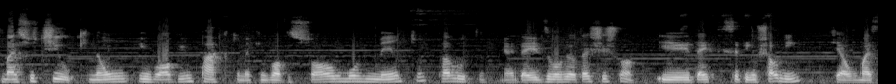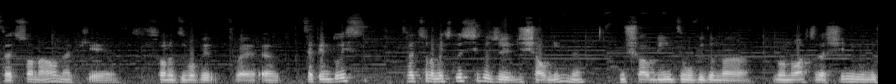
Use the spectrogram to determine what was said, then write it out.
mais sutil, que não envolve impacto, né? Que envolve só o movimento para luta. E daí desenvolveu o Tai Chi Chuan. E daí você tem o Shaolin, que é o mais tradicional, né? Que foram desenvolvidos. É, é, você tem dois, tradicionalmente, dois tipos de, de Shaolin, né? Um Shaolin desenvolvido na, no norte da China e no,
